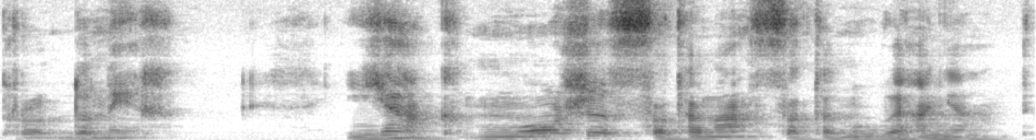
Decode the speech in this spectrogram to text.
про, до них. Як може сатана сатану виганяти?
